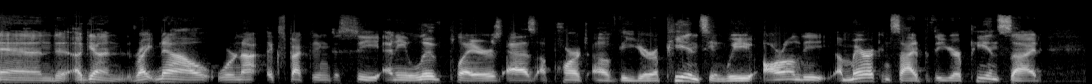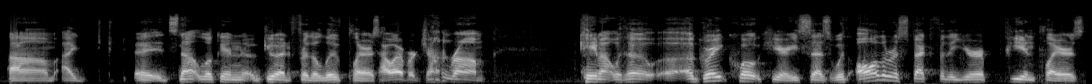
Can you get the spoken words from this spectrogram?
And again, right now, we're not expecting to see any LIV players as a part of the European team. We are on the American side, but the European side, um, I, it's not looking good for the LIV players. However, Jon Rahm came out with a, a great quote here. He says, With all the respect for the European players,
